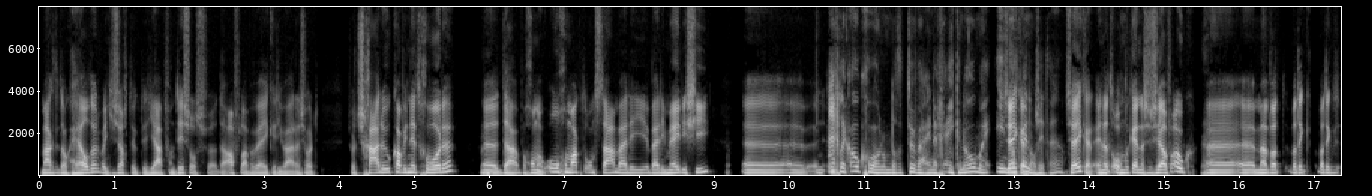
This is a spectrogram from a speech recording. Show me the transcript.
Maakt het ook helder, want je zag natuurlijk dat Jaap van Dissels eh, de afgelopen weken, die waren een soort, soort schaduwkabinet geworden. Eh, daar begon ook ongemak te ontstaan bij die, bij die medici. Eh, eh, een- Eigenlijk ook gewoon omdat er te weinig economen in dat Zeker. panel zitten. Hè? Zeker, en dat onderkennen ze zelf ook. Ja. Maar wat, wat, ik, wat, ik,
